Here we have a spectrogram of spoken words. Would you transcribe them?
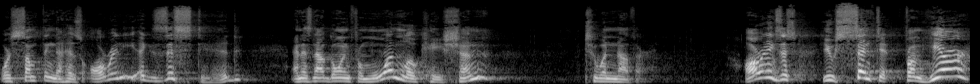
or something that has already existed and is now going from one location to another. Already exists. You sent it from here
